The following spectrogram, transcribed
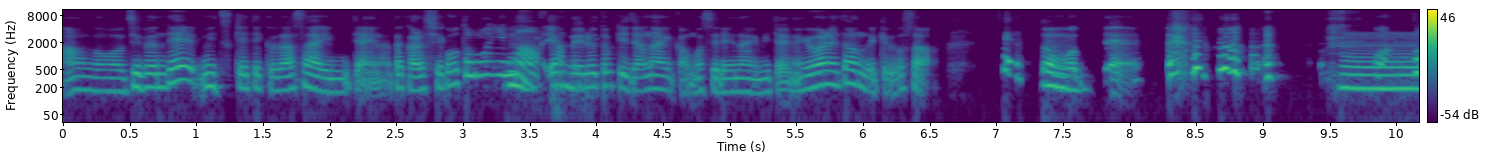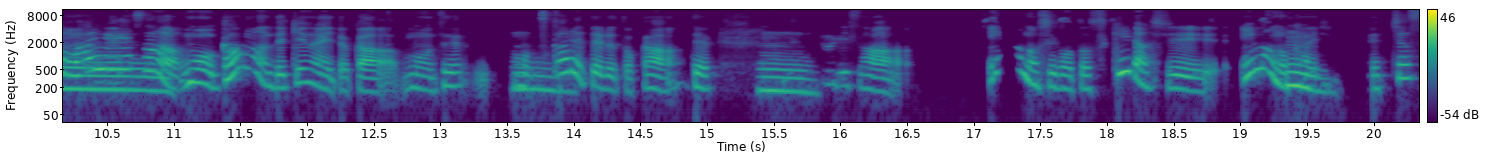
あの自分で見つけてくださいみたいな。だから仕事もうん今うん。辞める時じゃないかもしれないみたいな言われたんだけどさ、えっと思って、うん。とはいえさ、もう我慢できないとか、もうぜもう疲れてるとか、で、うん。よりさ、今の仕事好きだし、今の会社めっちゃ好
